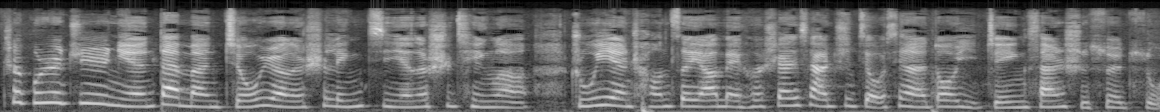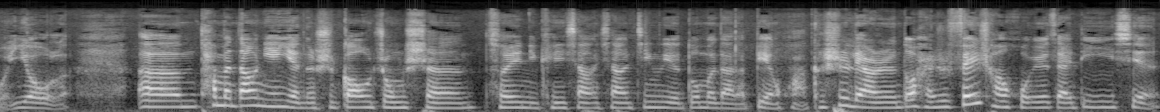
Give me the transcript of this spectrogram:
这部日剧年代蛮久远了，是零几年的事情了。主演长泽雅美和山下智久现在都已经三十岁左右了。嗯，他们当年演的是高中生，所以你可以想象经历了多么大的变化。可是两人都还是非常活跃在第一线，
